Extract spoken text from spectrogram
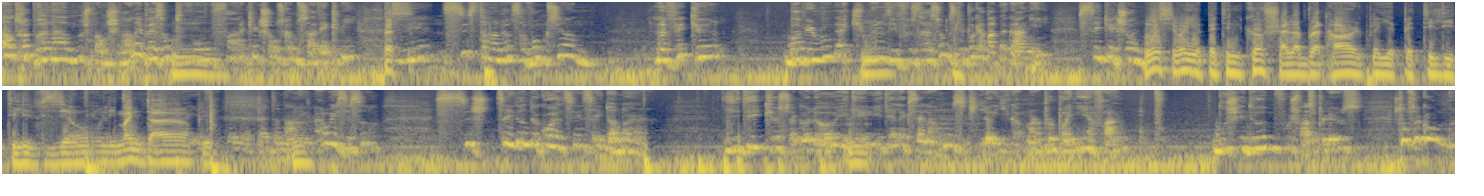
entreprenable, moi, je pense. J'ai vraiment l'impression qu'ils vont faire quelque chose comme ça avec lui. Parce- Mais si ce temps-là, ça fonctionne. Le fait que Bobby Roode accumule des frustrations parce qu'il n'est pas capable de gagner, c'est quelque chose. Oui, c'est vrai, il a pété une coche à la Bret Hart, puis là, il a pété les télévisions, les moniteurs, puis... Ah oui, c'est ça. Ça lui donne de quoi, tu sais? Ça lui donne un- l'idée que ce gars-là était, était à l'excellence, puis là, il est comme un peu poigné à faire. Boucher double, il faut que je fasse plus. Je trouve ça cool, moi.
